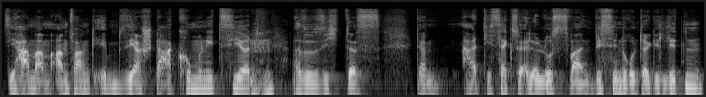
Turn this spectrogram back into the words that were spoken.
sie haben am Anfang eben sehr stark kommuniziert, mhm. also sich das der, hat die sexuelle Lust zwar ein bisschen runter gelitten,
